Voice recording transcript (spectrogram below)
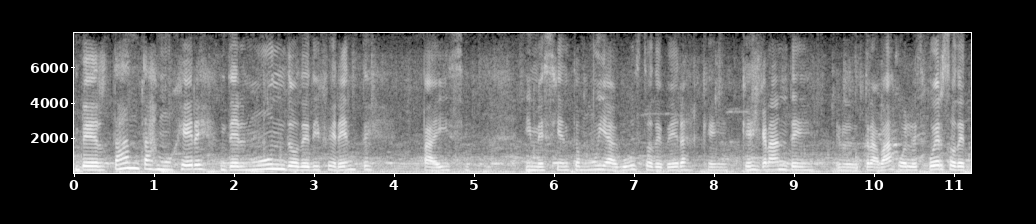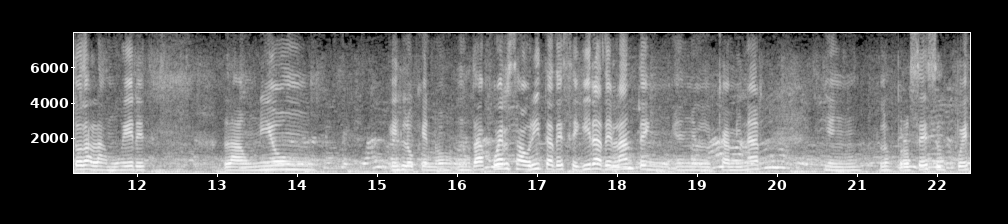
ver tantas mujeres del mundo, de diferentes países y me siento muy a gusto de ver que, es grande el trabajo, el esfuerzo de todas las mujeres. La unión es lo que nos, da fuerza ahorita de seguir adelante en, el caminar y en los procesos. Pues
